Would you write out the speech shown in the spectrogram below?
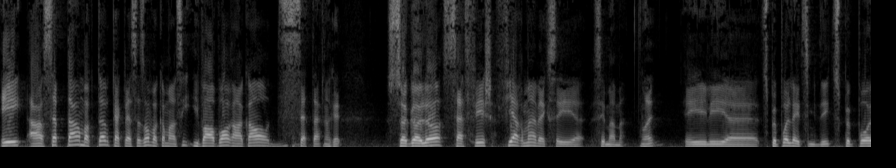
Et en septembre, octobre, quand la saison va commencer, il va avoir encore 17 ans. Ce gars-là s'affiche fièrement avec ses, euh, ses mamans. Ouais. Et les, euh, tu peux pas l'intimider, tu peux pas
